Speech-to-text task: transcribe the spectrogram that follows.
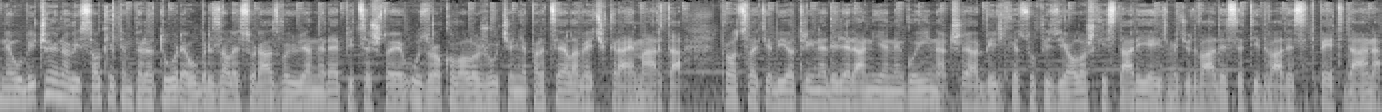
Neuobičajeno visoke temperature ubrzale su razvoj uljane repice, što je uzrokovalo žućenje parcela već kraje marta. Procvet je bio tri nedelje ranije nego inače, a biljke su fiziološki starije između 20 i 25 dana.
